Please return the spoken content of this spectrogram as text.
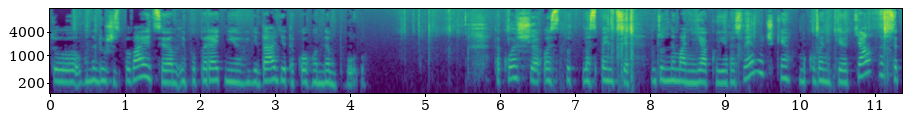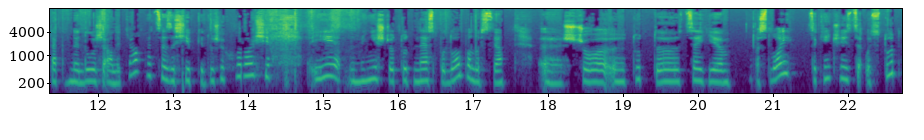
то вони дуже збиваються. Попередній даді такого не було. Також е, ось тут на спинці тут нема ніякої резиночки, боковинки тягнуться, так не дуже, але тягнуться, защіпки дуже хороші. І мені що тут не сподобалося, е, що е, тут цей слой закінчується ось тут,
